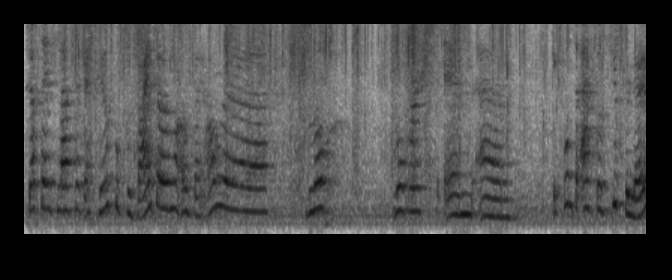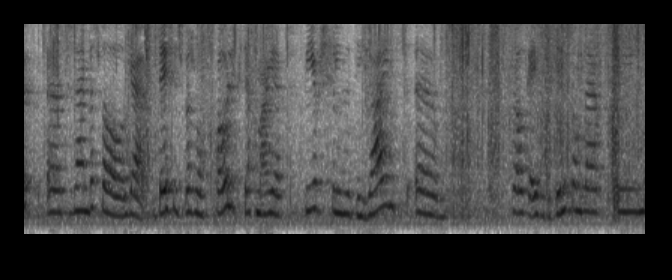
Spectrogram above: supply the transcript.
Ik zag deze laatste tijd echt heel veel voorbij komen, ook bij andere blog, bloggers. En um, ik vond ze eigenlijk wel super leuk. Uh, ze zijn best wel, ja, deze is best wel vrolijk, zeg maar. Je hebt vier verschillende designs. Um, ik zal ook even de binnenkant laten zien.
